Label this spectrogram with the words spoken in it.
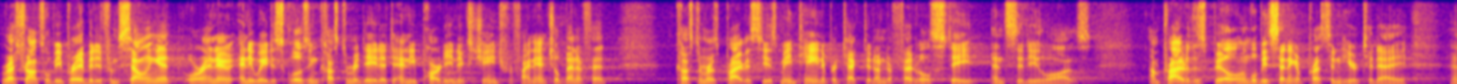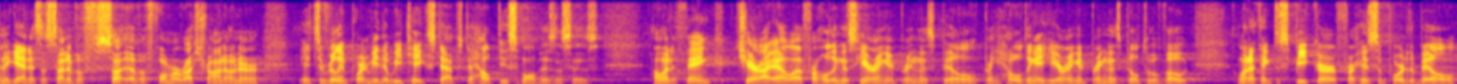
Restaurants will be prohibited from selling it or in any way disclosing customer data to any party in exchange for financial benefit. Customers' privacy is maintained and protected under federal, state, and city laws. I'm proud of this bill and we'll be setting a precedent here today. And again, as a son of a, of a former restaurant owner, it's really important to me that we take steps to help these small businesses. I want to thank Chair Ayala for holding this hearing and bring this bill, bring, holding a hearing and bring this bill to a vote. I want to thank the Speaker for his support of the bill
